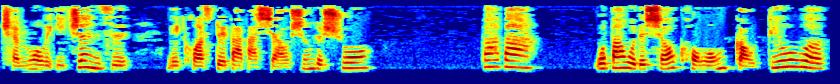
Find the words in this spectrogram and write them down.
沉默了一阵子，Nicholas 对爸爸小声的说：“爸爸，我把我的小恐龙搞丢了。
